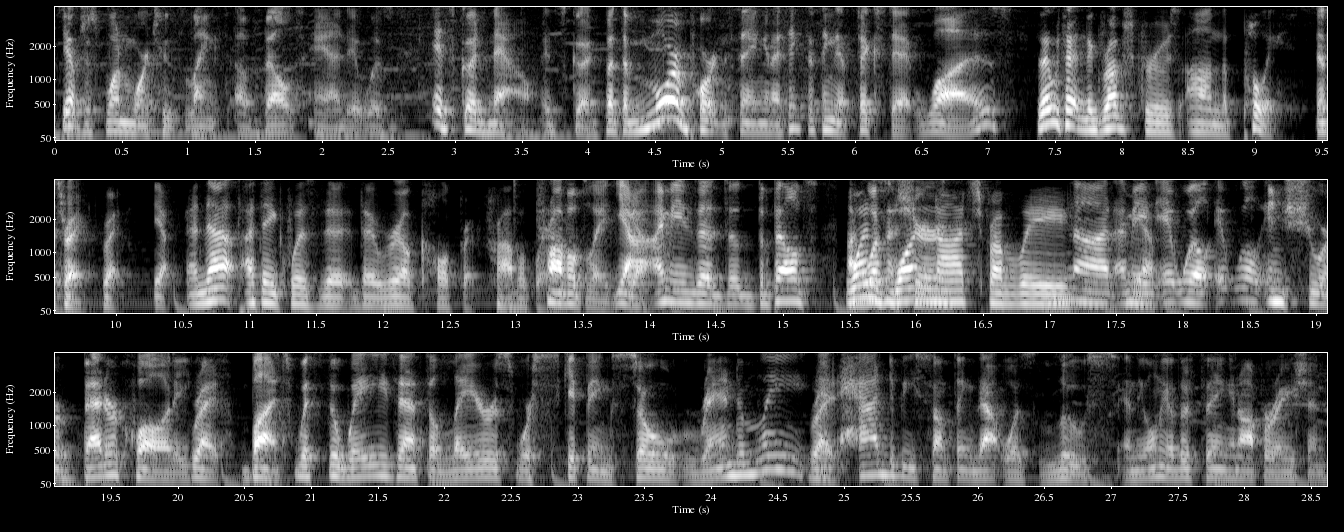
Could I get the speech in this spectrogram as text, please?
So Yep. just one more tooth length of belt, and it was it's good now. It's good. But the more important thing, and I think the thing that fixed it was So then we tightened the grub screws on the pulley. that's right. Right. Yeah. And that I think was the the real culprit, probably. Probably, yeah. I mean, the the, the belt. I one, wasn't one sure. notch, probably. not. I mean, Yeah. it will it will ensure better quality. Right. But with the way that the layers were skipping so randomly, Right. it had to be something that was loose. And the only other thing in operation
